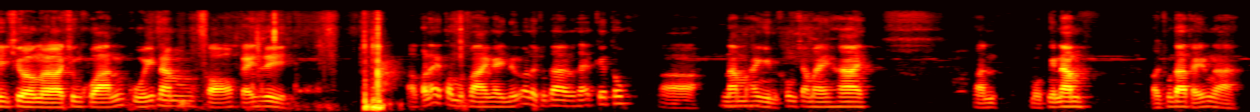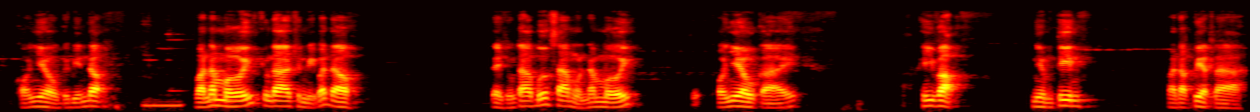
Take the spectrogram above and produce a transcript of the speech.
thị trường uh, chứng khoán cuối năm có cái gì? À, có lẽ còn một vài ngày nữa là chúng ta sẽ kết thúc uh, năm 2022 à, một cái năm. Và chúng ta thấy là có nhiều cái biến động. Và năm mới chúng ta chuẩn bị bắt đầu. Để chúng ta bước sang một năm mới có nhiều cái hy vọng niềm tin. Và đặc biệt là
